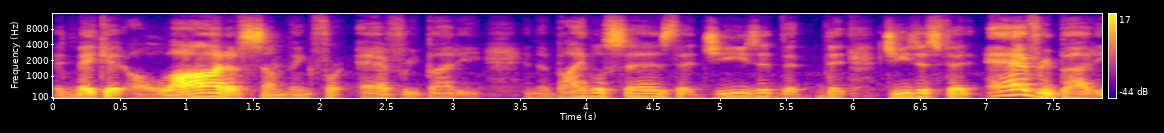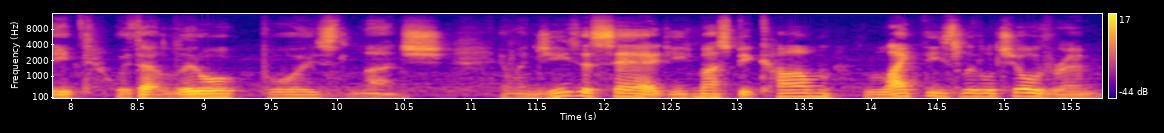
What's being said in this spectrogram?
and make it a lot of something for everybody. And the Bible says that Jesus, that, that Jesus fed everybody with that little boy's lunch. And when Jesus said, You must become like these little children,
